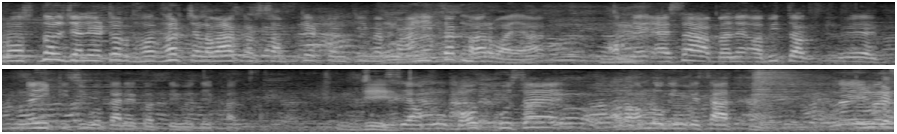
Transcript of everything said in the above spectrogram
पर्सनल जनरेटर घर घर चलवा कर सबके टंकी में पानी तक भरवाया। हमने ऐसा मैंने अभी तक नहीं किसी को कार्य करते हुए देखा था। जी। इससे हम लोग बहुत खुश हैं और हम लोग इनके साथ हैं। ना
